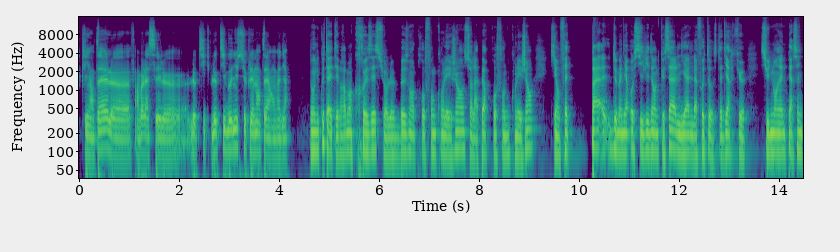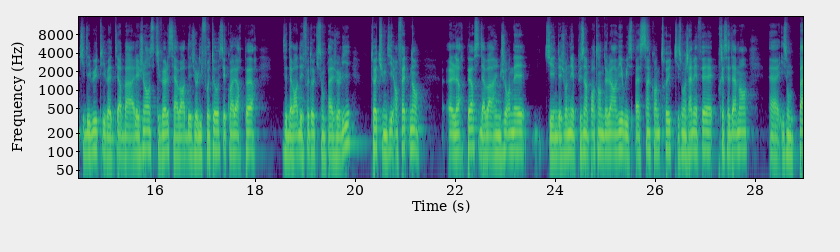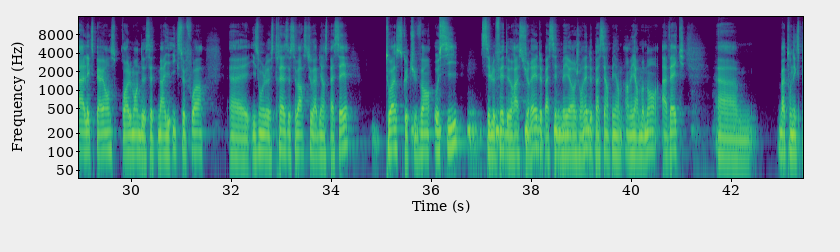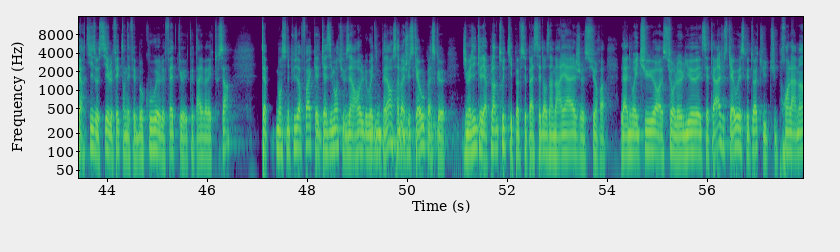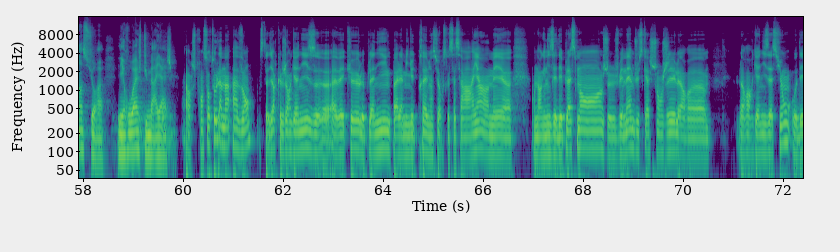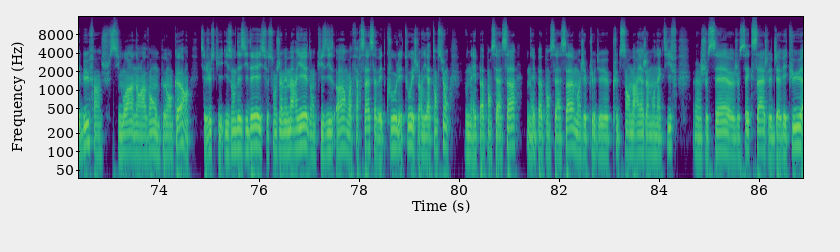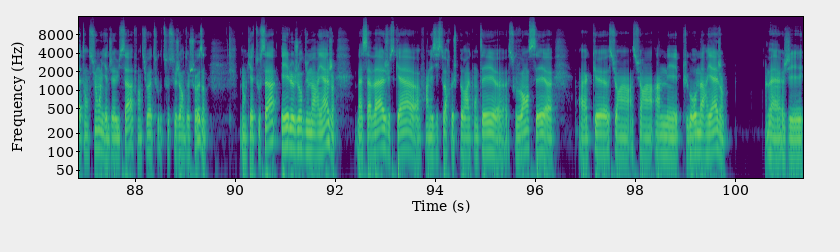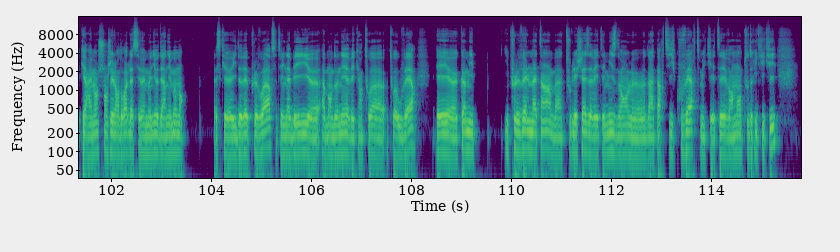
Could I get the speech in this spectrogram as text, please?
clientèle. Enfin voilà, c'est le, le, petit, le petit bonus supplémentaire, on va dire. Donc, du coup, tu as été vraiment creusé sur le besoin profond qu'ont les gens, sur la peur profonde qu'ont les gens, qui en fait pas de manière aussi évidente que ça liée à de la photo. C'est-à-dire que si tu demandes à une personne qui débute, il va te dire bah, les gens, ce qu'ils veulent, c'est avoir des jolies photos. C'est quoi leur peur? C'est d'avoir des photos qui sont pas jolies. Toi, tu me dis en fait, non. Euh, leur peur, c'est d'avoir une journée qui est une des journées les plus importantes de leur vie où il se passe 50 trucs qu'ils n'ont jamais fait précédemment. Euh, ils n'ont pas l'expérience probablement de s'être mariés X fois. Euh, ils ont le stress de savoir si tout va bien se passer toi, ce que tu vends aussi, c'est le fait de rassurer, de passer une meilleure journée, de passer un meilleur, moment avec bah, ton expertise aussi et le fait que tu en aies fait beaucoup et le fait que tu arrives avec tout ça tu as mentionné plusieurs fois que quasiment tu faisais un rôle de wedding planner. Ça va jusqu'à où? Parce que j'imagine qu'il y a plein de trucs qui peuvent se passer dans un mariage sur la nourriture, sur le lieu, etc. Jusqu'à où est-ce que toi, tu, prends la main sur les rouages du mariage? Alors, je prends surtout la main avant, c'est-à-dire que j'organise euh, avec eux le planning, pas à la minute près, bien sûr, parce que ça sert à rien, hein, mais euh, on organise des déplacements. Je, vais même jusqu'à changer leur. Euh, leur organisation au début, enfin six mois, un an avant, on peut encore. C'est juste qu'ils ont des idées, ils se sont jamais mariés, donc ils se disent oh on va faire ça, ça va être cool et tout. Et je leur dis attention, vous n'avez pas pensé à ça, vous n'avez pas pensé à ça. Moi j'ai plus de plus de 100 mariages à mon actif. Euh, je sais, euh, je sais que ça, je l'ai déjà vécu. Attention, il y a déjà eu ça. Enfin tu vois tout, tout ce genre de choses. Donc il y a tout ça. Et le jour du mariage, bah, ça va jusqu'à, enfin les histoires que je peux raconter euh, souvent, c'est que sur un sur un de mes plus gros mariages bah, j'ai carrément changé l'endroit de la cérémonie au dernier moment. Parce qu'il devait pleuvoir, c'était une abbaye euh, abandonnée avec un toit, toit ouvert. Et euh, comme il, pleuvait le matin, bah, toutes les chaises avaient été mises dans, la partie couverte, mais qui était vraiment tout rikiki.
